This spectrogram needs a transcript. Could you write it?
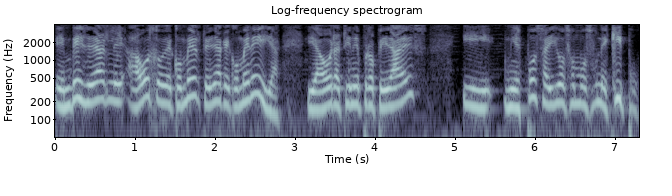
En vez de darle a otro de comer, tenía que comer ella. Y ahora tiene propiedades y mi esposa y yo somos un equipo.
